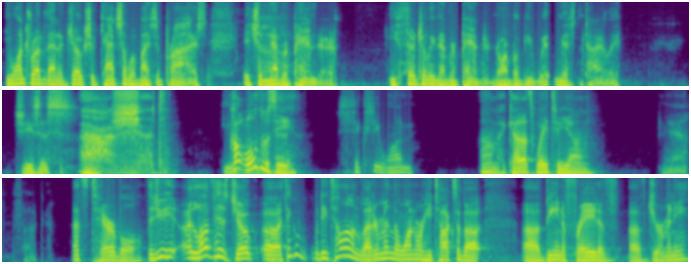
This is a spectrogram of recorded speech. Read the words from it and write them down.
He once wrote that a joke should catch someone by surprise. It should never pander. He certainly never pandered. Norm would be missed entirely. Jesus. Oh shit. He How old was he? 61. Oh my god, that's way too young. Yeah, fuck. That's terrible. Did you? I love his joke. Uh, I think would he tell on Letterman the one where he talks about uh, being afraid of of Germany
